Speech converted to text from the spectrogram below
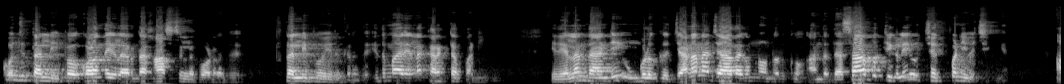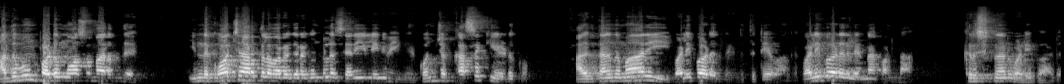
கொஞ்சம் தள்ளி. இப்போ குழந்தைகளா இருந்தா ஹாஸ்டல்ல போடுறது தள்ளி போய் இருக்கிறது. இது மாதிரி எல்லாம் கரெக்டா பண்ணிக்கணும். இதெல்லாம் தாண்டி உங்களுக்கு ஜனன ஜாதகம்னு ஒன்று இருக்கும். அந்த தசாபுத்திகளையும் செக் பண்ணி வச்சுக்கோங்க. அதுவும் படுமோசமா இருந்து இந்த கோச்சாரத்துல வர கிரகங்களும் சரியில்லைன்னு வைங்க. கொஞ்சம் கசக்கி எடுக்கும். அதுக்கு தகுந்த மாதிரி வழிபாடுகளை எடுத்துட்டே வாங்க. வழிபாடுகள் என்ன பண்ணலாம்? கிருஷ்ணர் வழிபாடு.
